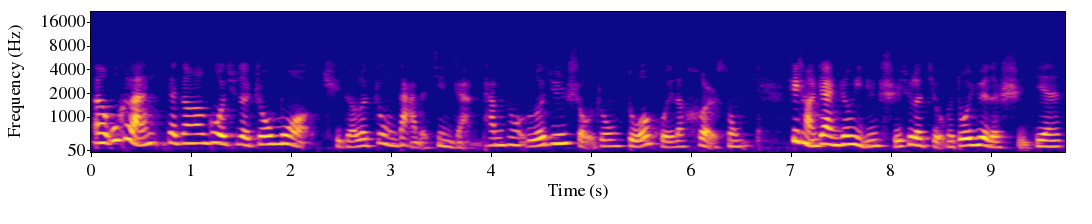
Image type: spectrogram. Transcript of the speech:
呃，乌克兰在刚刚过去的周末取得了重大的进展，他们从俄军手中夺回了赫尔松。这场战争已经持续了九个多月的时间，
